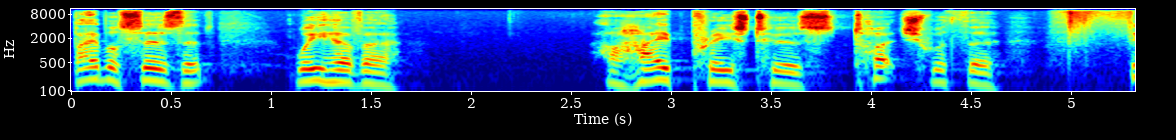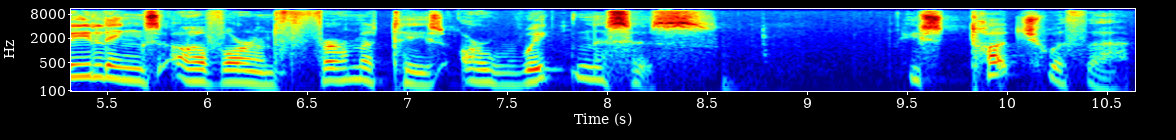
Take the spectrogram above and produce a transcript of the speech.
Bible says that we have a, a high priest who is touched with the feelings of our infirmities, our weaknesses. He's touched with that.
